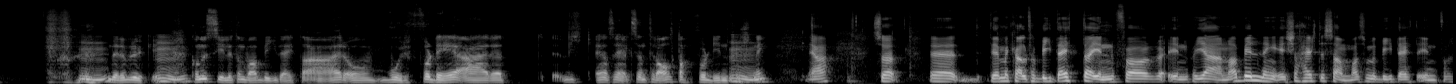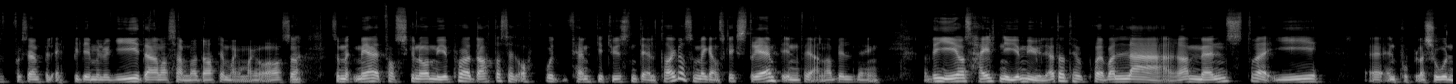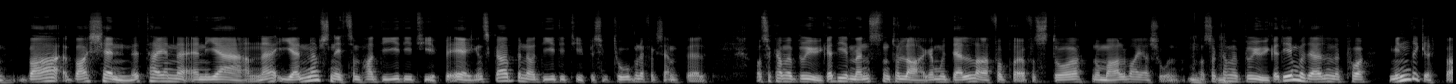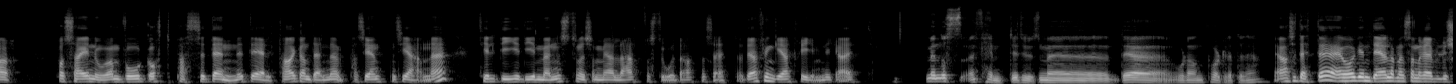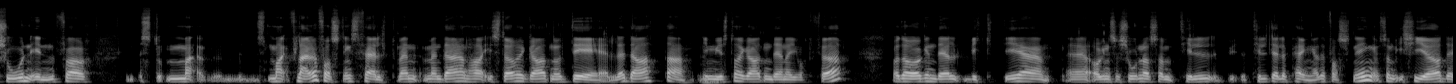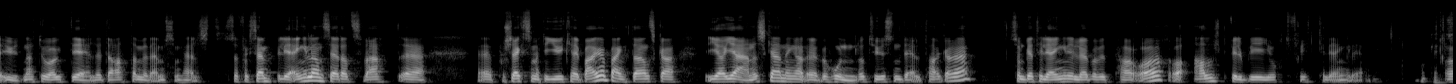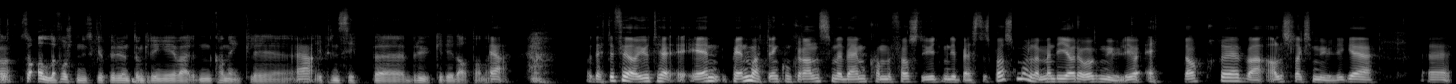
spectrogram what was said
Mm. dere bruker. Mm. Kan du si litt om hva big data er, og hvorfor det er et, altså helt sentralt da, for din mm. forskning? Ja, så eh, Det vi kaller for big data innenfor, innenfor hjerneavbildning, er ikke helt det samme som big data innenfor f.eks. epidemiologi, der en har samla data i mange mange år. Så, så vi, vi, forsker nå mye på datasett opp mot 50 000 deltakere, som er ganske ekstremt innenfor hjerneavbildning. Og Det gir oss helt nye muligheter til å prøve å lære mønstre i en populasjon. Hva, hva, kjennetegner en hjerne i gjennomsnitt som har de de type egenskapene og de de type symptomene, f.eks. Og så kan vi bruke de mønstrene til å lage modeller for å prøve å forstå normalvariasjon. Mm, og så kan mm. vi bruke de modellene på mindre grupper for å si noe om hvor godt passer denne deltakeren, denne pasientens hjerne, til de de mønstrene som vi har lært for store datasett. Og Det har fungert rimelig greit. Men 50 000 med det, hvordan får dere til det? Ja, altså Dette er òg en del av en sånn revolusjon innenfor flere forskningsfelt, men, men der en har i større grad nå deler data i mye større grad enn det en har gjort før. Og Det er òg en del viktige eh, organisasjoner som til, tildeler penger til forskning, som ikke gjør det uten at du òg deler data med hvem som helst. Så for I England så er det et svært eh, eh prosjekt som heter UK Biobank, der en skal gjøre hjerneskanning av over 100 000 deltakere som blir tilgjengelig i løpet av et par år, og alt vil bli gjort fritt tilgjengelig. Okay, så, så, alle forskningsgrupper rundt omkring i verden kan egentlig ja. i prinsippet bruke de dataene? Ja. Og Dette fører jo til en, på en måte en konkurranse med hvem kommer først ut med de beste spørsmålene, men det gjør det òg mulig å etterprøve all slags mulige Eh,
